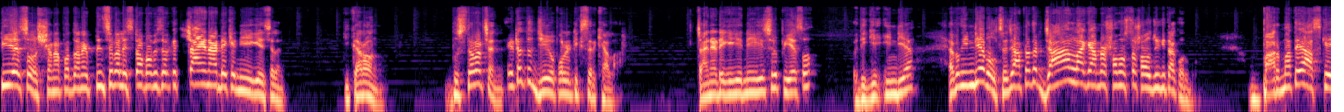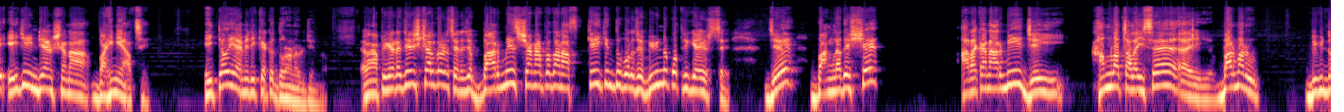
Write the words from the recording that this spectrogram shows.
পিএসও সেনাপ্রধানের প্রিন্সিপাল স্টাফ অফিসারকে চায়না ডেকে নিয়ে গিয়েছিলেন। কি কারণ? বুঝতে পারছেন? এটা তো জিও পলিটিক্সের খেলা। চায়না ডেকে নিয়ে গিয়েছিল পিএসও ওইদিকে ইন্ডিয়া এবং ইন্ডিয়া বলছে যে আপনাদের যা লাগে আমরা সমস্ত সহযোগিতা করব। বার্মাতে আজকে এই যে ইন্ডিয়ান সেনা বাহিনী আছে এইটাও এই আমেরিকাকে দৌড়ানোর জন্য। এবং আপনি একটা জিনিস খেয়াল করেছেন, যে বার্মিজ সেনাপ্রধান আজকেই কিন্তু বলেছে, বিভিন্ন পত্রিকায় এসছে, যে বাংলাদেশে আরাকান আর্মি যেই হামলা চালাইছে, এই বার্মার বিভিন্ন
